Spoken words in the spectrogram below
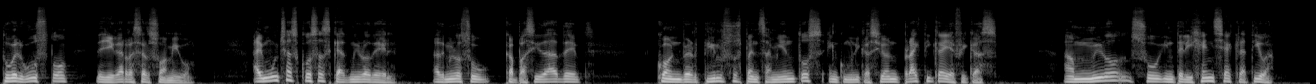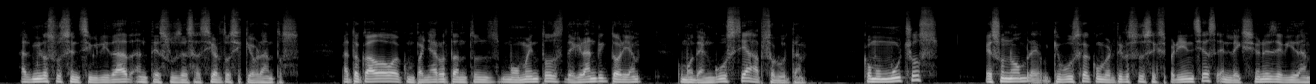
tuve el gusto de llegar a ser su amigo. Hay muchas cosas que admiro de él. Admiro su capacidad de convertir sus pensamientos en comunicación práctica y eficaz. Admiro su inteligencia creativa. Admiro su sensibilidad ante sus desaciertos y quebrantos. Me ha tocado acompañarlo tanto en momentos de gran victoria como de angustia absoluta. Como muchos, es un hombre que busca convertir sus experiencias en lecciones de vida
